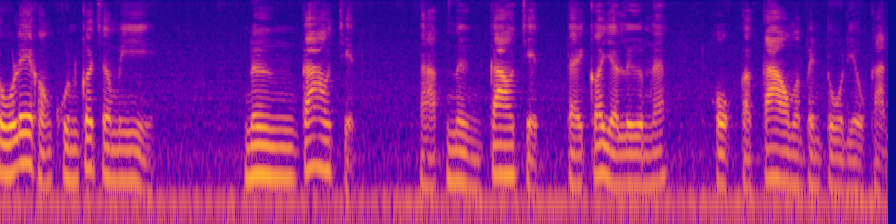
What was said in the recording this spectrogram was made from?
ตัวเลขของคุณก็จะมี 197นะครับ197 แต่ก็อย่าลืมนะ 6 กับ 9 มันเป็นตัวเดียวกัน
